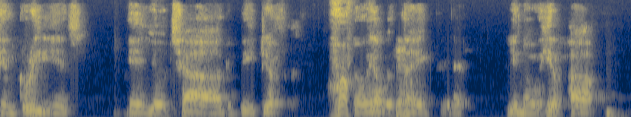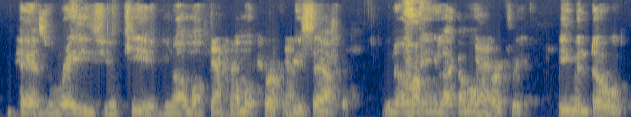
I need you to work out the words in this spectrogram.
ingredients in your child to be different. Don't ever Yeah. think that, you know, hip hop has raised your kid. You know, I'm a am a perfect Yeah. example. You know what I mean? Like I'm a Yeah. perfect even though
